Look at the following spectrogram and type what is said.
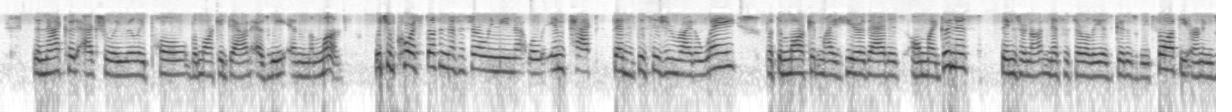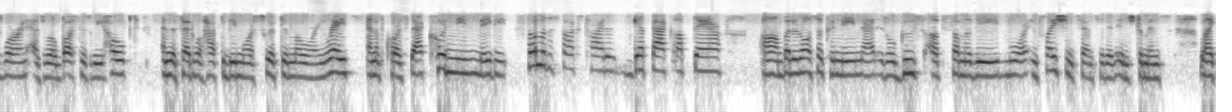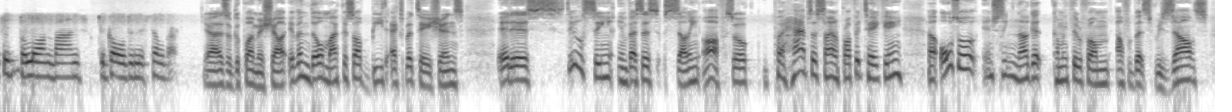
then that could actually really pull the market down as we end the month, which of course doesn't necessarily mean that will impact Fed's decision right away, but the market might hear that as, oh my goodness, things are not necessarily as good as we thought. The earnings weren't as robust as we hoped, and the Fed will have to be more swift in lowering rates. And of course, that could mean maybe some of the stocks try to get back up there. Um, but it also could mean that it'll goose up some of the more inflation sensitive instruments like the, the long bonds, the gold, and the silver. Yeah, that's a good point, Michele. Even though Microsoft beat expectations, it is still seeing investors selling off. So perhaps a sign of profit taking. Uh, also, interesting nugget coming through from Alphabet's results.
